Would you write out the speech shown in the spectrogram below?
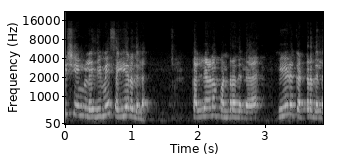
விஷயங்கள் எதுவுமே செய்யறது இல்லை கல்யாணம் பண்றதுல வீடு கட்டுறதுல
